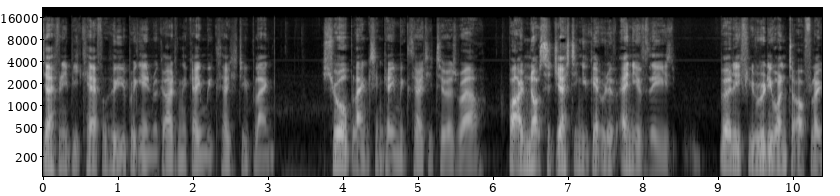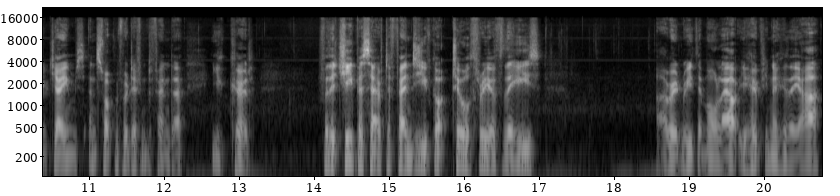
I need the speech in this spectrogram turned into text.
definitely be careful who you bring in regarding the game week 32 blank. Shaw, blanks in game week 32 as well. But I'm not suggesting you get rid of any of these. But if you really wanted to offload James and swap him for a different defender, you could. For the cheaper set of defenders, you've got two or three of these. I won't read them all out. You hopefully know who they are.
